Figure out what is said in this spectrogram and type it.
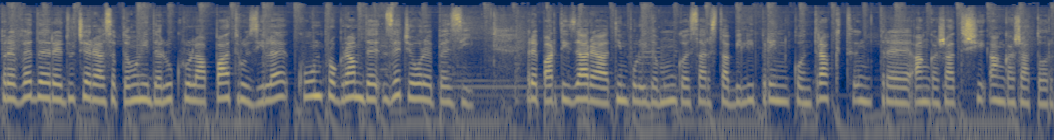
prevede reducerea săptămânii de lucru la 4 zile cu un program de 10 ore pe zi. Repartizarea timpului de muncă s-ar stabili prin contract între angajat și angajator.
